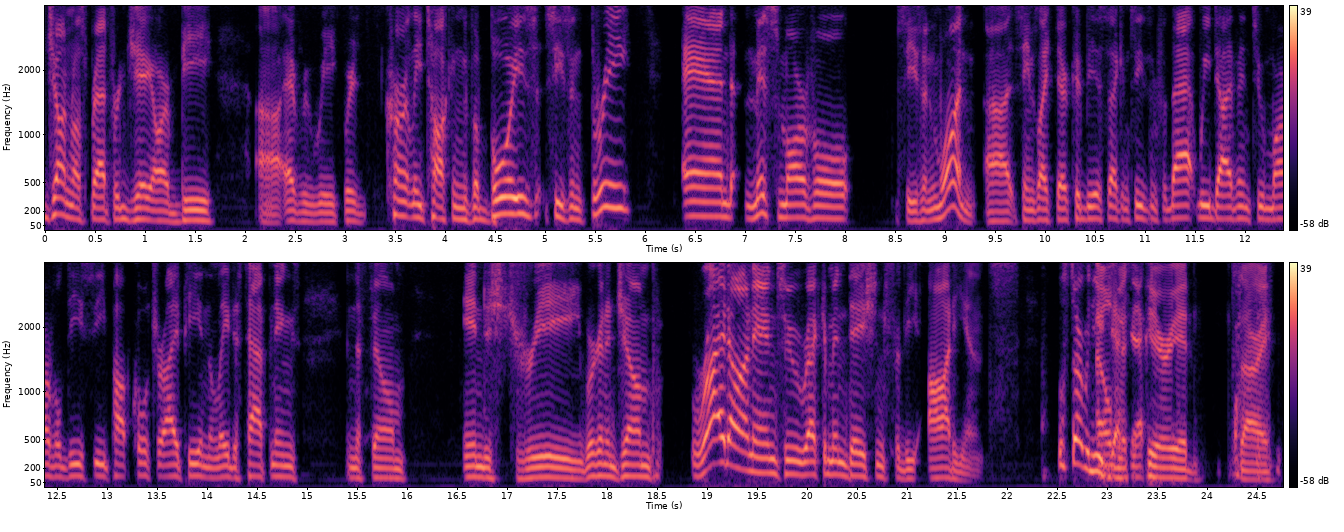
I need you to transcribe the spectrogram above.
John Ross Bradford, JRB, uh, every week. We're currently talking The Boys season three and Miss Marvel season one. Uh, it seems like there could be a second season for that. We dive into Marvel, DC, pop culture, IP, and the latest happenings in the film industry. We're going to jump right on into recommendations for the audience. We'll start with you, Jack. Elvis, Jack. period. Sorry.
